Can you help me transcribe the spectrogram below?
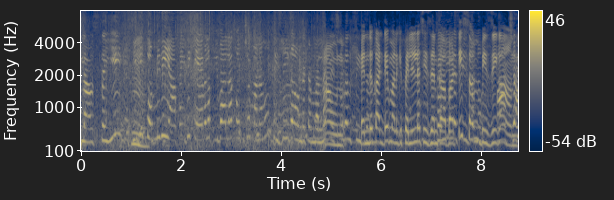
ఇలా వస్తాయి. ఇది తొమ్మిది యాభైది కేవలం ఇవాళ కొంచెం మనము బిజీగా ఉండటం వల్ల ఎందుకంటే మనకి పెళ్ళిళ్ళ సీజన్ కాబట్టి సమ్. బిజీగా ఉంది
